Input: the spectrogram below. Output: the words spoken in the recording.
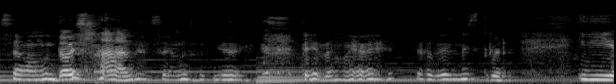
São dois lados. Perdão, é, às vezes mistura. E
